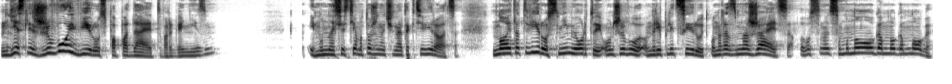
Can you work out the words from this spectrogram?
Но если живой вирус попадает в организм, иммунная система тоже начинает активироваться. Но этот вирус не мертвый, он живой, он реплицирует, он размножается, его становится много-много-много.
